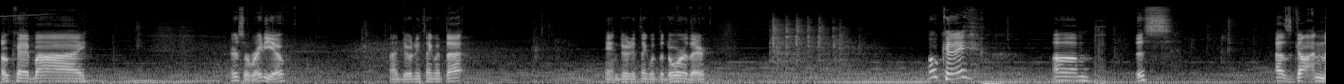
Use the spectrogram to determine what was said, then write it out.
Okay, bye. There's a radio. Can I do anything with that? Can't do anything with the door there. Okay. Um, this has gotten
